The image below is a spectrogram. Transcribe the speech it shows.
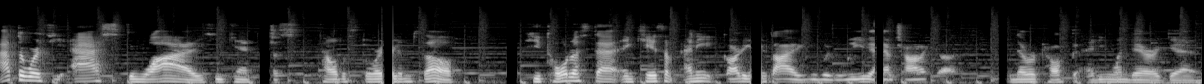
Afterwards, he asked why he can't just tell the story himself. He told us that in case of any Guardian die, he would leave Animatronica and never talk to anyone there again.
